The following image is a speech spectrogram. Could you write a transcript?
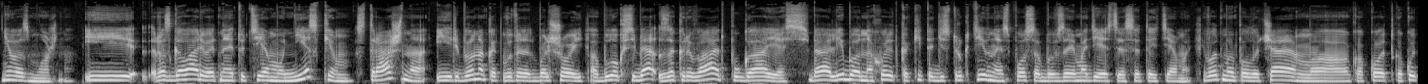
невозможно. И разговаривать на эту тему не с кем страшно, и ребенок вот этот большой блок себя закрывает, пугаясь, да, либо находит какие-то деструктивные способы взаимодействия с этой темой. И вот мы получаем э, какую-то какую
